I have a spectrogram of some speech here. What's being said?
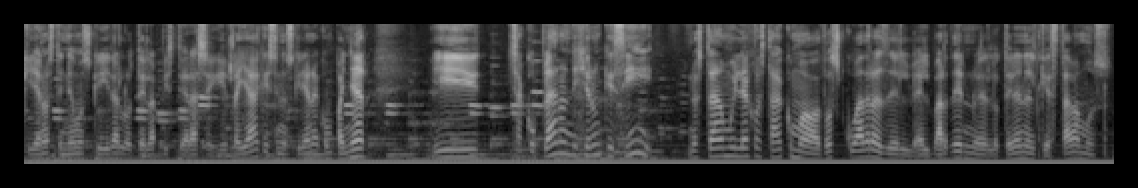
que ya nos teníamos que ir al hotel a pistear a seguirla ya, que si nos querían acompañar. Y se acoplaron, dijeron que sí. No estaba muy lejos, estaba como a dos cuadras del bar del hotel en el que estábamos.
